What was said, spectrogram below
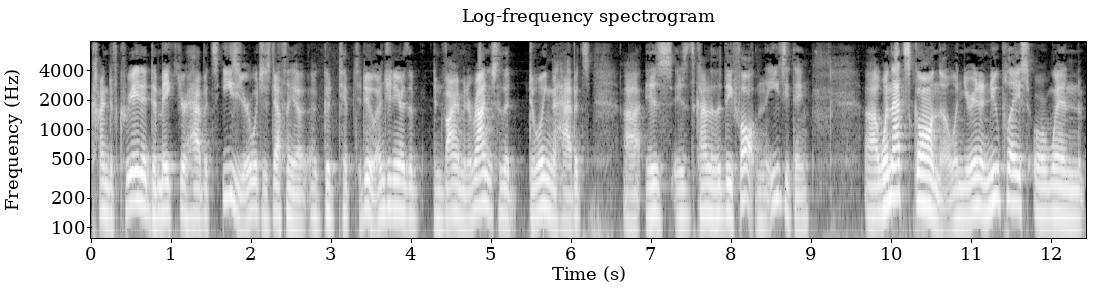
kind of created to make your habits easier, which is definitely a, a good tip to do. Engineer the environment around you so that doing the habits uh, is is kind of the default and the easy thing. Uh, when that's gone, though, when you're in a new place or when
